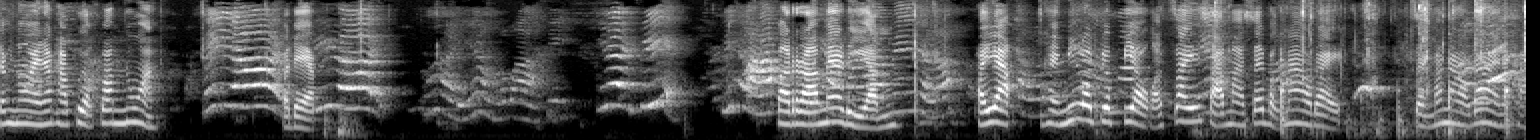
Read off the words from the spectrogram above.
จังหน่อยนะคะ เผื่อความนัวปลาแดกปลาร้าแม่เหรียญถ้าอยากให้มีรสเปรี้ยวๆก็ใส่สามารถใส่บักนาวได้ ใส่มะนาวได้นะคะ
